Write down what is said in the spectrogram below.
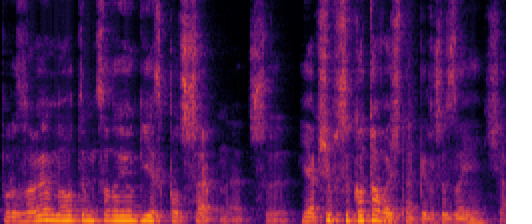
porozmawiamy o tym, co do jogi jest potrzebne, czy jak się przygotować na pierwsze zajęcia.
